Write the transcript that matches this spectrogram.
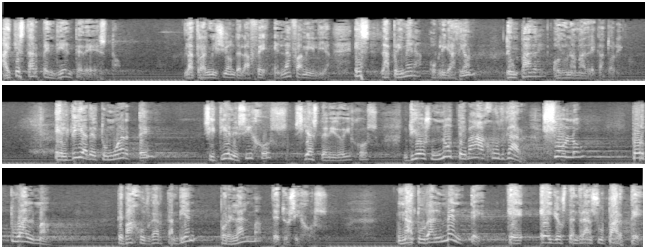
hay que estar pendiente de esto la transmisión de la fe en la familia es la primera obligación de un padre o de una madre católico. El día de tu muerte, si tienes hijos, si has tenido hijos, Dios no te va a juzgar solo por tu alma, te va a juzgar también por el alma de tus hijos. Naturalmente que ellos tendrán su parte,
